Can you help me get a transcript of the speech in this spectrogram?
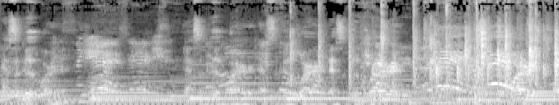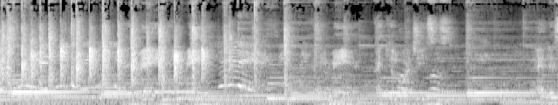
That's a good word. That's a good word. That's a good word. That's a good word. That's a good word. Amen. Amen. Amen. Thank you, Lord Jesus. At this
